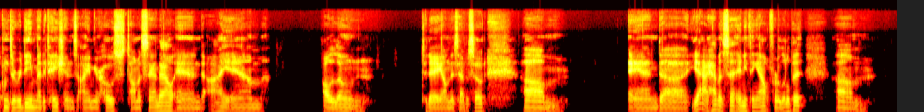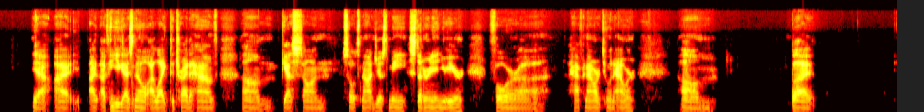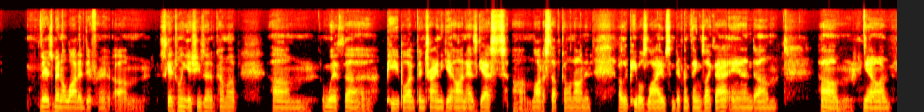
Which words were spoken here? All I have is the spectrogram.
Welcome to Redeem Meditations. I am your host, Thomas Sandow, and I am all alone today on this episode. Um, and uh, yeah, I haven't sent anything out for a little bit. Um, yeah, I, I I think you guys know I like to try to have um, guests on, so it's not just me stuttering in your ear for. Uh, half an hour to an hour. Um, but there's been a lot of different um, scheduling issues that have come up um, with uh, people I've been trying to get on as guests. Um, a lot of stuff going on in other people's lives and different things like that. And, um, um, you know, I've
